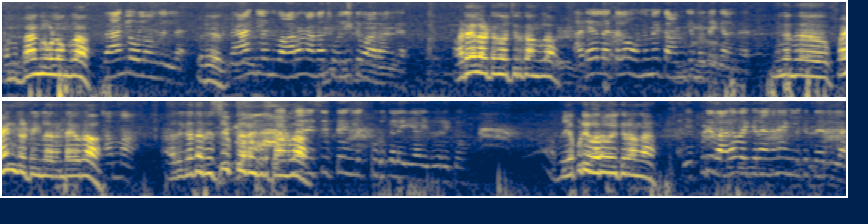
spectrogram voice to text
அவங்க பேங்க்ல உள்ளவங்களா? பேங்க்ல உள்ளவங்க இல்லை. கிடையாது. பேங்க்ல இருந்து வரோம் ஆனால் சொல்லிட்டு வராங்க. அடையாள அட்டை வச்சிருக்காங்களா? அடையாள அட்டைலாம் ஒண்ணுமே காமிக்க மாட்டேங்காங்க நீங்கள் இந்த ஃபைன் கட்டிங்களா ரெண்டாயிரம் ரூபா? ஆமா. அதுக்கு எதாவது ரிசிப்ட் எதுவும் கொடுத்தாங்களா? ரிசிப்ட் எங்களுக்கு கொடுக்கல ஐயா இது வரைக்கும்? அப்போ எப்படி வர வைக்கிறாங்க? எப்படி வர வைக்கிறாங்கன்னு எங்களுக்கு தெரியல.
